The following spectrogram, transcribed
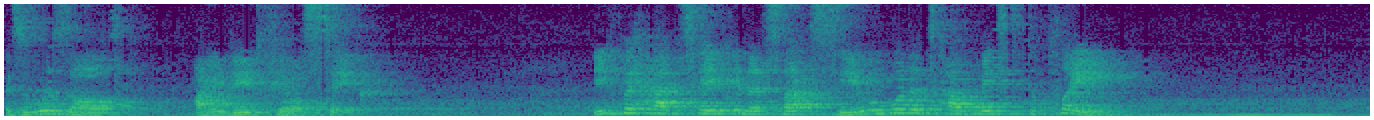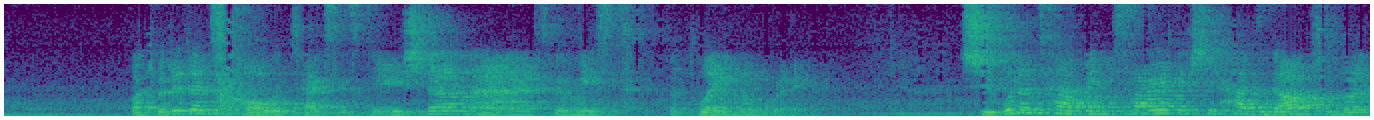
as a result, I did feel sick. If we had taken a taxi, we wouldn't have missed the plane. But we didn't call the taxi station and we missed the plane already. She wouldn't have been tired if she had gone to bed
